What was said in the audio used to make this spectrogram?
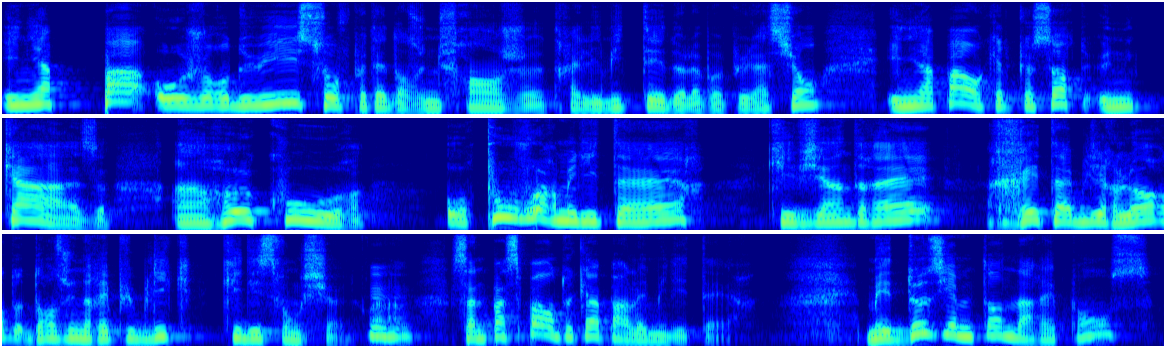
Il n'y a pas aujourd'hui, sauf peut-être dans une frange très limitée de la population, il n'y a pas en quelque sorte une case, un recours au pouvoir militaire qui viendrait rétablir l'ordre dans une république qui dysfonctionne. Voilà. Mhm. Ça ne passe pas en tout cas par les militaires. Mais deuxième temps de la réponse,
